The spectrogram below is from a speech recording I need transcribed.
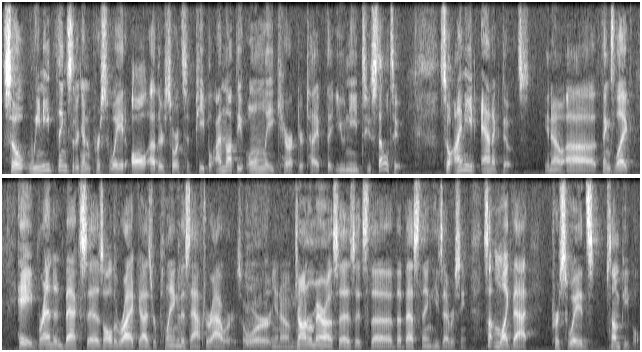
So we need things that are going to persuade all other sorts of people. I'm not the only character type that you need to sell to. So I need anecdotes, you know, uh, things like, hey, Brandon Beck says all the Riot guys are playing this after hours, or you know, John Romero says it's the the best thing he's ever seen. Something like that persuades some people.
